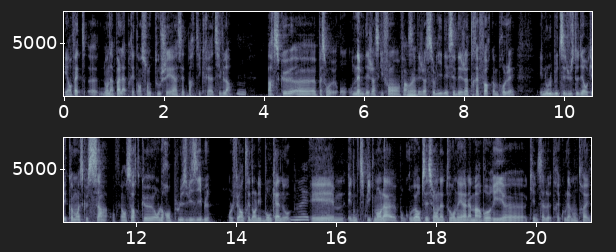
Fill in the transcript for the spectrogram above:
Et en fait, euh, nous, on n'a pas la prétention de toucher à cette partie créative-là. Mm. Parce que euh, parce qu'on on- on aime déjà ce qu'ils font. Enfin, Ouais. c'est déjà solide et c'est déjà très fort comme projet. Et nous, le but, c'est juste de dire, ok, comment est-ce que ça, on fait en sorte qu'on le rend plus visible, on le fait entrer dans les bons canaux, Ouais, et, et donc typiquement là pour Groover Obsession on a tourné à la Marbrerie euh, qui est une salle très cool à Montreuil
